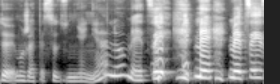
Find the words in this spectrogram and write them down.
De moi, j'appelle ça du gna là, mais tu sais, mais, mais tu sais,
